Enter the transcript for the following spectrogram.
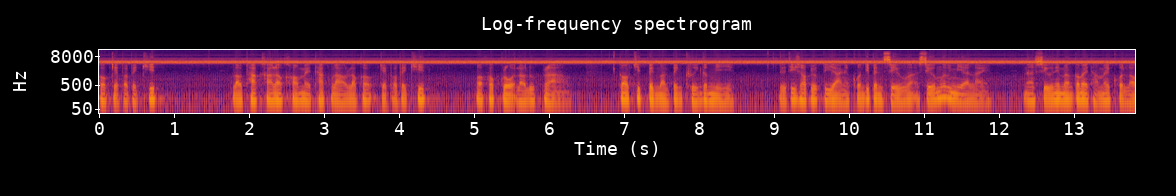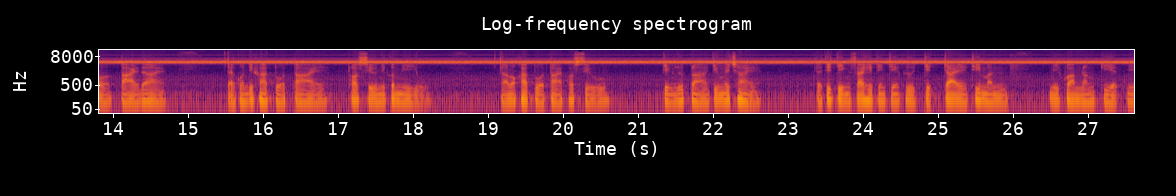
ก็เก็บเอาไปคิด เราทักเขาแล้วเขาไม่ทักเรา เราก็เก็บเอาไปคิด ว่าเขาโกรธเราหรือเปล่า ก็คิดเป็นวันเป็นคืนก็มี หรือที่ชอบยกตัวอย่างเนี่ยคนที่เป็นสิวอะสิวมันก็ไม่มีอะไรนะสิวนี่มันก็ไม่ทำให้คนเราตายได้ แต่คนที่ฆ่าตัวตาย เพราะสิวนี่ก็มีอยู่ถามว่าฆ่าตัวตายเพราะสิวจริงหรือเปล่าจริงไม่ใช่ แต่ที่จริงสาเหตุจริง ๆ คือจิตใจที่มันมีความรังเกียจมี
